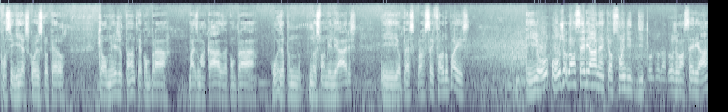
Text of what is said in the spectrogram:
conseguir as coisas que eu quero, que eu almejo tanto, que é comprar mais uma casa, comprar coisa para meus familiares. E eu peço para sair fora do país. E ou, ou, jogar uma Série A, né? Que é o sonho de, de todo jogador, jogar uma Série A.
